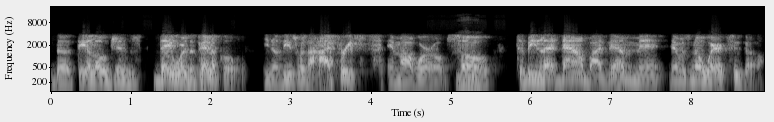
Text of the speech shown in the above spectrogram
the theologians they were the pinnacle you know these were the high priests in my world so mm-hmm. to be let down by them meant there was nowhere to go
